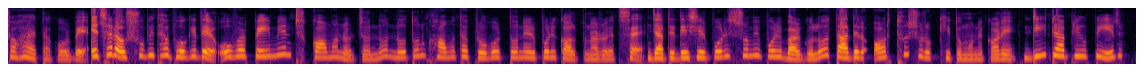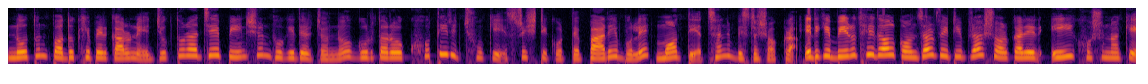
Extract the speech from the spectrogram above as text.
সহায়তা করবে। এছাড়াও সুবিধাভোগীদের ওভার পেমেন্ট কমানোর জন্য নতুন ক্ষমতা প্রবর্তনের পরিকল্পনা রয়েছে, যাতে দেশের পরিশ্রমী পরিবারগুলো তাদের অর্থ সুরক্ষিত মনে করে। ডিডব্লিউপির নতুন পদক্ষেপের কারণে যুক্তরাজ্যে পেনশনভোগীদের জন্য গুরুতর ক্ষতির ঝুঁকি সৃষ্টি করতে পারে বলে মত দিয়েছেন বিশ্লেষকরা। এদিকে বিরোধী দল কনজারভেটিভরা সরকারের এই ঘোষণাকে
